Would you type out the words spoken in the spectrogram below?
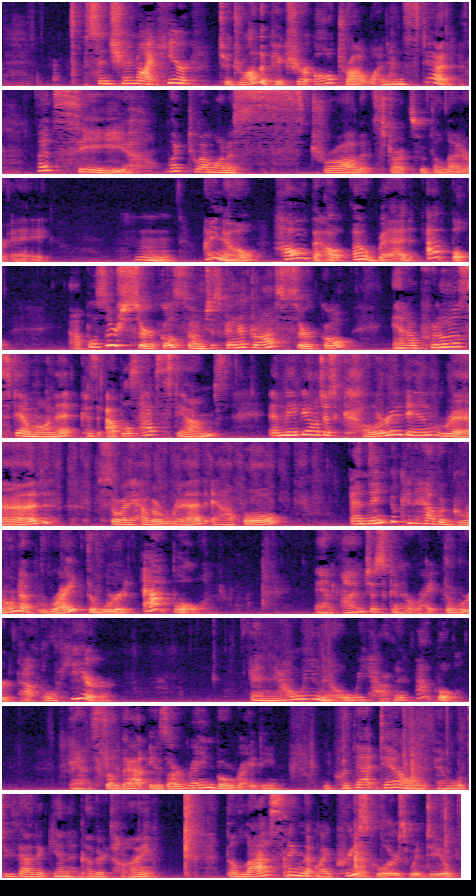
Since you're not here to draw the picture, I'll draw one instead. Let's see, what do I want to draw that starts with the letter A? Hmm, I know. How about a red apple? Apples are circles, so I'm just going to draw a circle and I'll put a little stem on it because apples have stems. And maybe I'll just color it in red. So I have a red apple. And then you can have a grown-up write the word apple. And I'm just gonna write the word apple here. And now we know we have an apple. And so that is our rainbow writing. We'll put that down and we'll do that again another time. The last thing that my preschoolers would do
